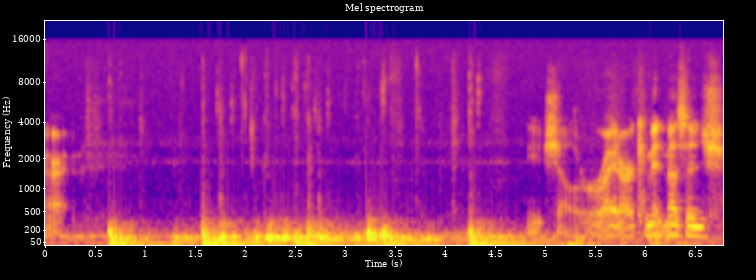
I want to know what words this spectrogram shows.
All right. We shall write our commit message.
